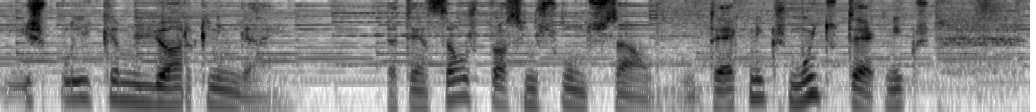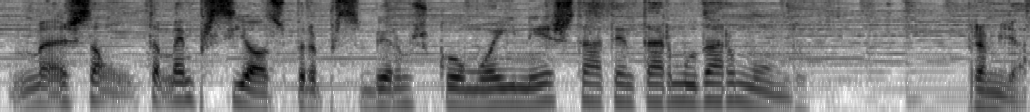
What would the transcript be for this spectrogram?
e explica melhor que ninguém. Atenção, os próximos segundos são técnicos, muito técnicos, mas são também preciosos para percebermos como a Inês está a tentar mudar o mundo para melhor.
